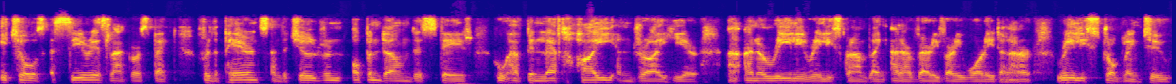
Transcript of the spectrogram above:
it shows a serious lack of respect for the parents and the children up and down this state who have been left high and dry here uh, and are really, really scrambling and are very, very worried and are really really struggling to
